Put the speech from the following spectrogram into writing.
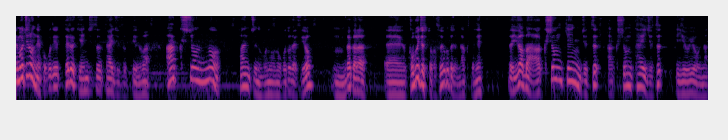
でもちろんねここで言ってる剣術体術っていうのはアクションの範疇のもののことですよ、うん、だから、えー、古武術とかそういうことじゃなくてね。いわばアクション剣術アクション体術っていうような、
